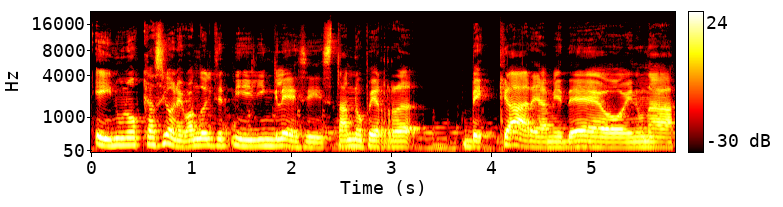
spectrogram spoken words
e in un'occasione quando gli, gli inglesi stanno per beccare Amedeo in una,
